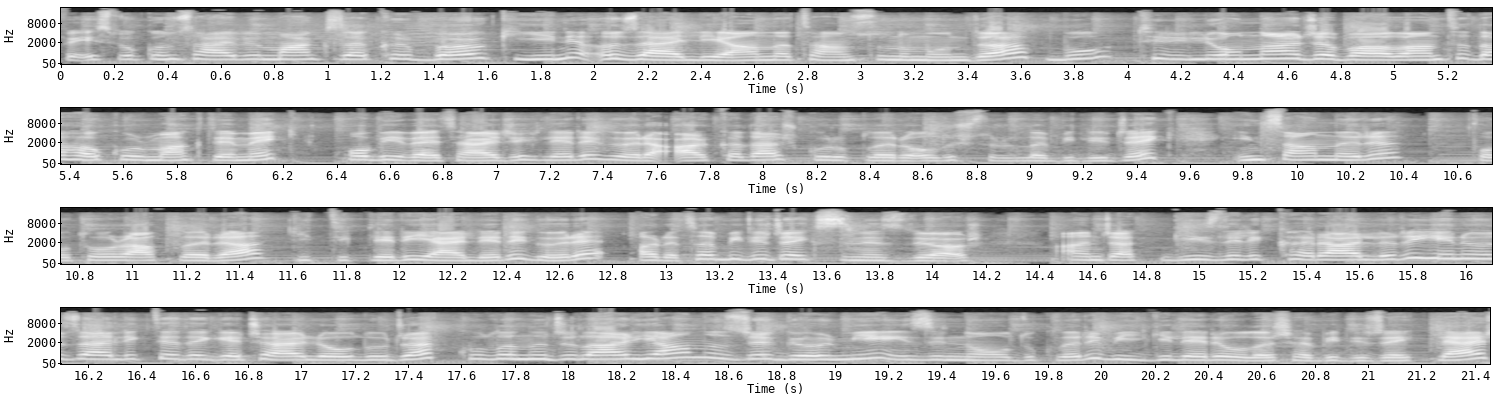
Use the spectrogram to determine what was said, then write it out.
Facebook'un sahibi Mark Zuckerberg yeni özelliği anlatan sunumunda bu trilyonlarca bağlantı daha kurmak demek, hobi ve tercihlere göre arkadaş grupları oluşturulabilecek, insanları fotoğraflara, gittikleri yerlere göre aratabileceksiniz diyor. Ancak gizlilik kararları yeni özellikte de geçerli olacak. Kullanıcılar yalnızca görmeye izinli oldukları bilgilere ulaşabilecekler.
